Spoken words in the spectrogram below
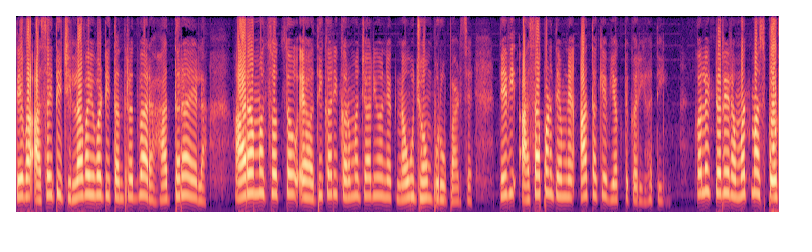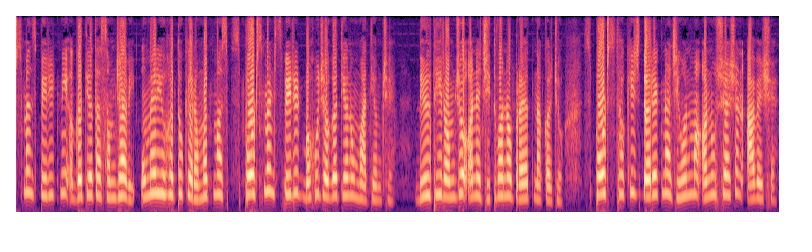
તેવા આશયથી જિલ્લા વહીવટી તંત્ર દ્વારા હાથ ધરાયેલા આ રમતોત્સવ એ અધિકારી કર્મચારીઓને એક નવું જોમ પૂરું પાડશે તેવી આશા પણ તેમણે આ તકે વ્યક્ત કરી હતી. કલેક્ટરે રમતમાં સ્પોર્ટ્સમેન સ્પિરિટની અગત્યતા સમજાવી ઉમેર્યું હતું કે રમતમાં સ્પોર્ટ્સમેન સ્પિરિટ બહુ જ અગત્યનું માધ્યમ છે. દિલથી રમજો અને જીતવાનો પ્રયત્ન કરજો. સ્પોર્ટ્સ થકી જ દરેકના જીવનમાં અનુશાસન આવે છે.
